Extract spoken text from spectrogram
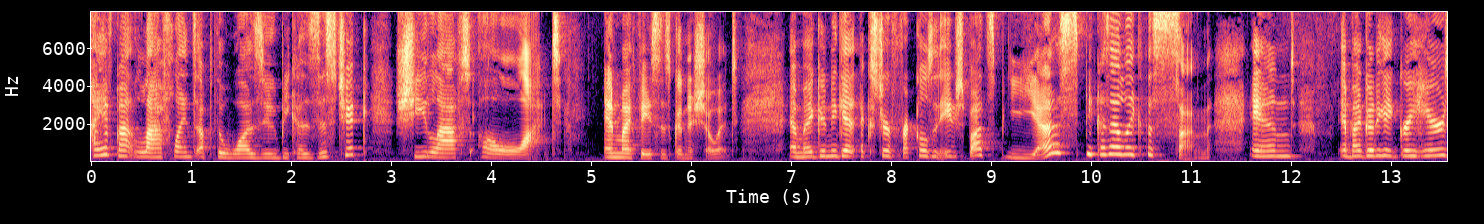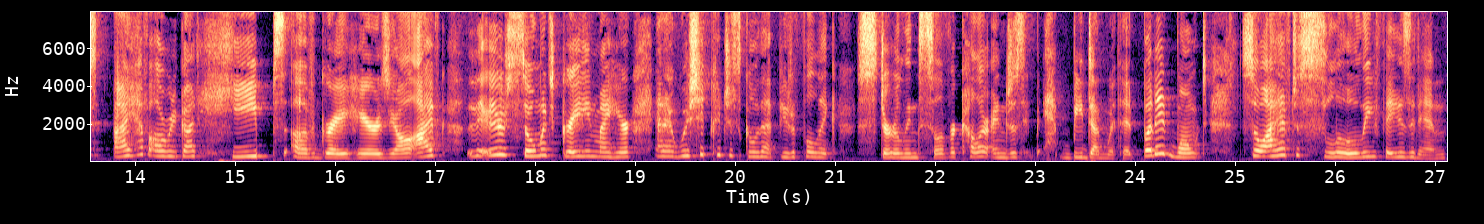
I have got laugh lines up the wazoo because this chick, she laughs a lot. And my face is going to show it. Am I going to get extra freckles and age spots? Yes, because I like the sun. And Am I going to get gray hairs? I have already got heaps of gray hairs, y'all. I've there's so much gray in my hair and I wish it could just go that beautiful like sterling silver color and just be done with it, but it won't. So I have to slowly phase it in.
